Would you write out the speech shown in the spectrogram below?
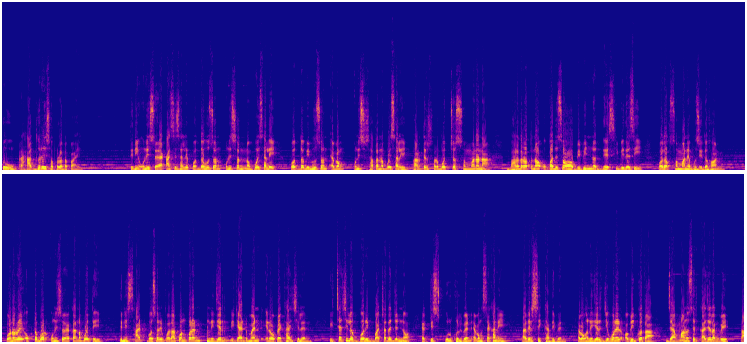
টু তার হাত ধরেই সফলতা পায়। তিনি উনিশশো একাশি সালে পদ্মভূষণ, উনিশশো নব্বই সালে পদ্মবিভূষণ এবং উনিশশো সাতানব্বই সালে ভারতের সর্বোচ্চ সম্মাননা ভারতরত্ন উপাধিসহ বিভিন্ন দেশি বিদেশি পদক সম্মানে ভূষিত হন। পনেরোই অক্টোবর উনিশশো একানব্বইতে তিনি ষাট বছরে পদার্পণ করেন। নিজের রিটায়ারমেন্ট এর অপেক্ষায় ছিলেন। ইচ্ছা ছিল গরিব বাচ্চাদের জন্য একটি স্কুল খুলবেন এবং সেখানে তাদের শিক্ষা দিবেন এবং নিজের জীবনের অভিজ্ঞতা যা মানুষের কাজে লাগবে তা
